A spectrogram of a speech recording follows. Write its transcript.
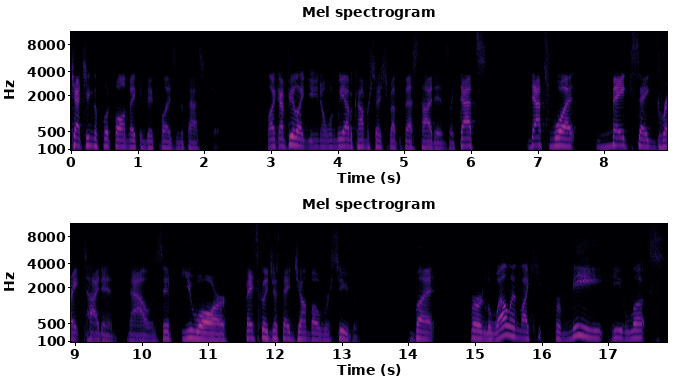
catching the football and making big plays in the passing game. Like I feel like you know when we have a conversation about the best tight ends, like that's that's what makes a great tight end now is if you are basically just a jumbo receiver. But for Llewellyn, like he, for me, he looks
